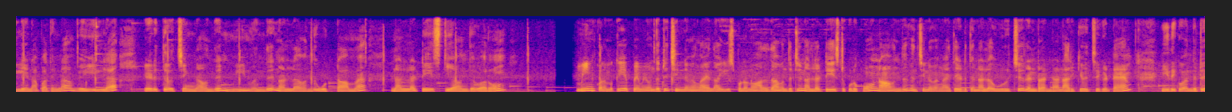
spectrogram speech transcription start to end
இல்லைன்னா பார்த்தீங்கன்னா வெயிலில் எடுத்து வச்சிங்கன்னா வந்து மீன் வந்து நல்லா வந்து ஒட்டாமல் நல்லா டேஸ்டியாக வந்து வரும். மீன் குழம்புக்கு எப்பயுமே வந்துட்டு சின்ன வெங்காயம் தான் யூஸ் பண்ணணும். அதுதான் வந்துட்டு நல்ல டேஸ்ட் கொடுக்கும். நான் வந்து சின்ன வெங்காயத்தை எடுத்து நல்லா உரித்து ரெண்டு ரெண்டாக நறுக்கி வச்சுக்கிட்டேன். இதுக்கு வந்துட்டு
